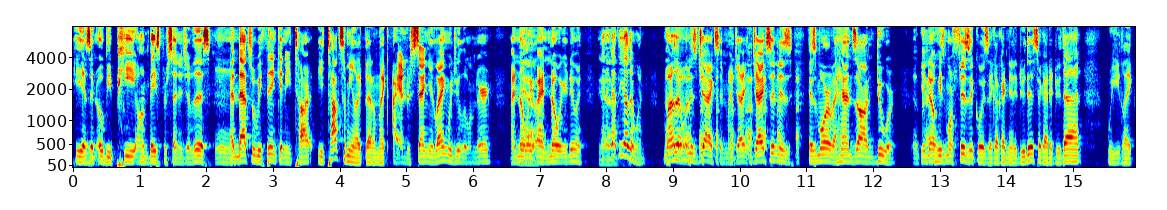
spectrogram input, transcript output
He has an OBP on base percentage of this," Mm. and that's what we think. And he talk he talks to me like that. I'm like, "I understand your language, you little nerd. I know Yeah. what, I know what you're doing." And I got the other one. My other one is Jackson. My Jack, Jackson is is more of a hands-on doer. Okay. You know, he's more physical. He's like, okay, I need to do this. I got to do that. We like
